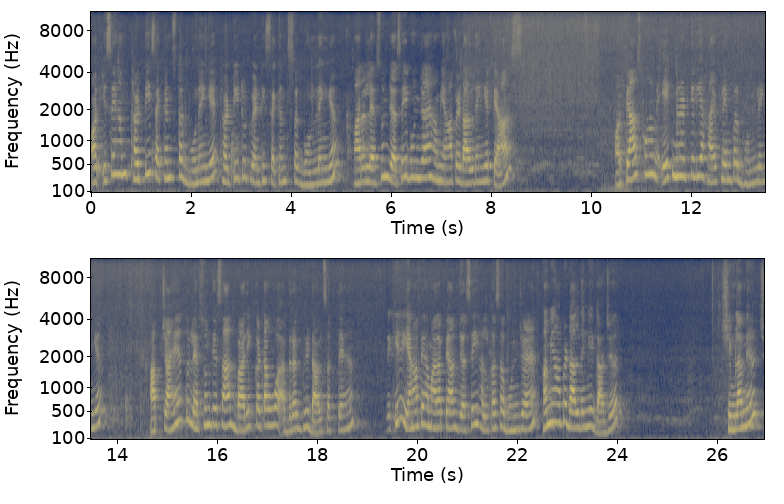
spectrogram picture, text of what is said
और इसे हम 30 सेकंड्स तक भूनेंगे 30 टू 20 सेकंड्स तक भून लेंगे। हमारा लहसुन जैसे ही भुन जाए, हम यहाँ पे डाल देंगे प्याज। और प्याज को हम एक मिनट के लिए हाई फ्लेम पर भून लेंगे। आप चाहें तो लहसुन के साथ बारीक कटा हुआ अदरक भी डाल सकते हैं। देखिए, यहाँ पे हमारा प्याज जैसे ही हल्का सा भुन जाए, हम यहाँ पर डाल देंगे गाजर। शिमला मिर्च।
